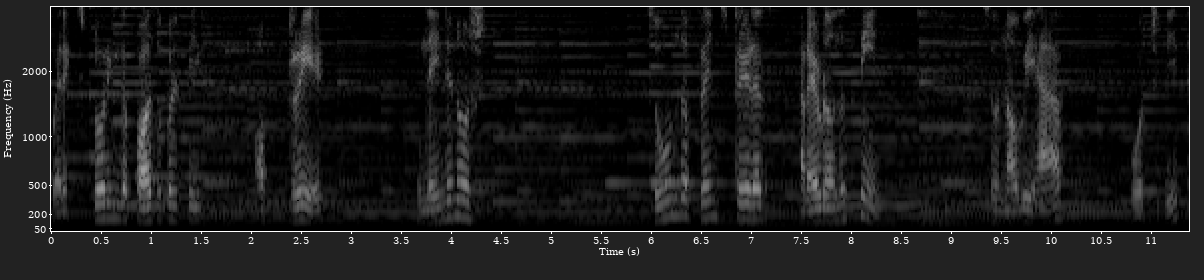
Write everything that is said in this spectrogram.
were exploring the possibilities of trade in the Indian Ocean. Soon the French traders arrived on the scene. So now we have Portuguese,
